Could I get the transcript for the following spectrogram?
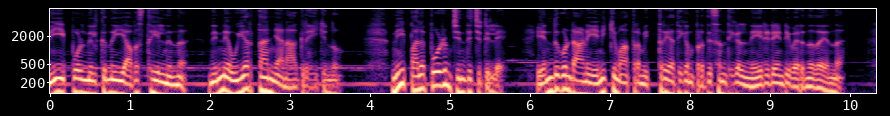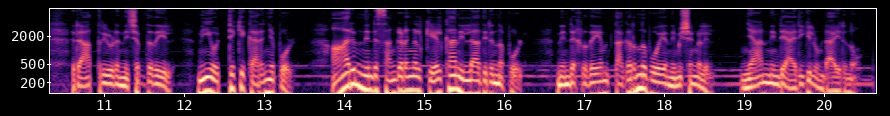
നീ ഇപ്പോൾ നിൽക്കുന്ന ഈ അവസ്ഥയിൽ നിന്ന് നിന്നെ ഉയർത്താൻ ഞാൻ ആഗ്രഹിക്കുന്നു. നീ പലപ്പോഴും ചിന്തിച്ചിട്ടില്ലേ എന്തുകൊണ്ടാണ് എനിക്ക് മാത്രം ഇത്രയധികം പ്രതിസന്ധികൾ നേരിടേണ്ടി വരുന്നത് എന്ന്? രാത്രിയുടെ നിശബ്ദതയിൽ നീ ഒറ്റയ്ക്ക് കരഞ്ഞപ്പോൾ ആരും നിന്റെ സങ്കടങ്ങൾ കേൾക്കാനില്ലാതിരുന്നപ്പോൾ നിന്റെ ഹൃദയം തകർന്നുപോയ നിമിഷങ്ങളിൽ ഞാൻ നിന്റെ അരികിലുണ്ടായിരുന്നു.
